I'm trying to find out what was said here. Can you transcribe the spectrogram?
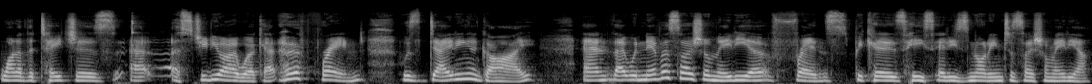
one of the teachers at a studio I work at. Her friend was dating a guy, and they were never social media friends because he said he's not into social media.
